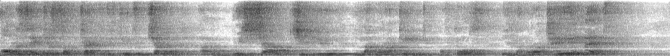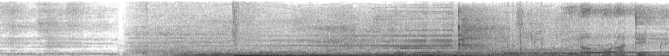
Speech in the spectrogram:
All the same, just subscribe to this YouTube channel and we shall keep you laboratained. Of course, it's laboratainment. Laboratainment.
